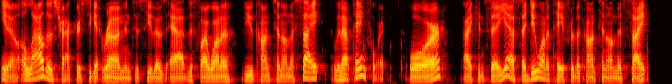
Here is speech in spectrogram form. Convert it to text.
you know allow those trackers to get run and to see those ads if I want to view content on a site without paying for it. Or I can say, yes, I do want to pay for the content on this site.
